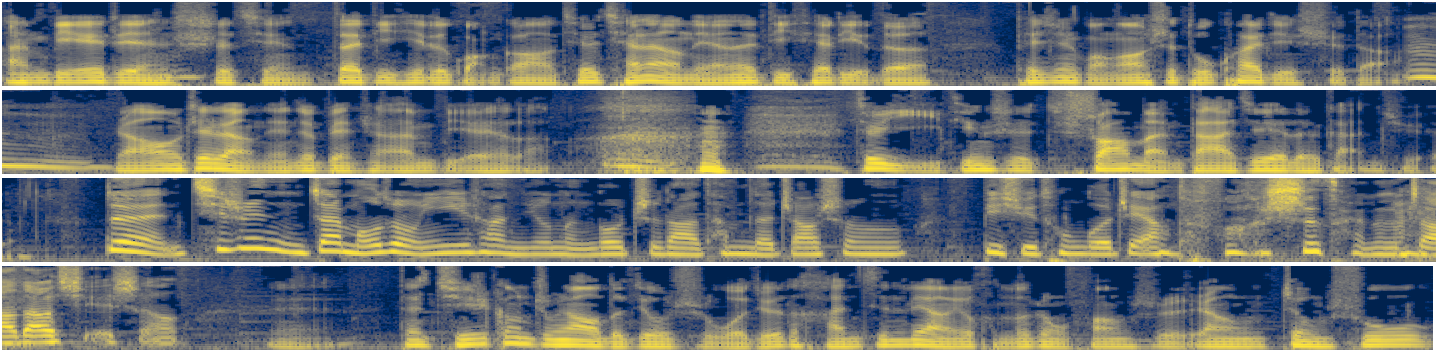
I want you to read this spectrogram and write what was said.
MBA 这件事情，在地铁里广告。其实前两年的地铁里的培训广告是读会计师的，嗯然后这两年就变成 MBA 了，嗯 就已经是刷满大街的感觉。对，其实你在某种意义上，你就能够知道他们的招生必须通过这样的方式才能招到学生。对，但其实更重要的就是，我觉得含金量有很多种方式，让证书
